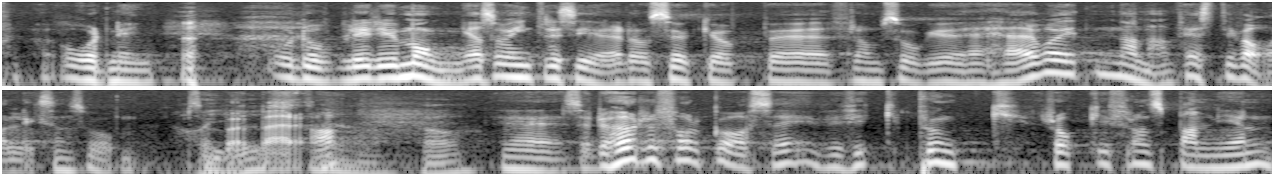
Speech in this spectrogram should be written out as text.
ordning. Och då blev det ju många som var intresserade att söka upp, eh, för de såg ju här var en annan festival liksom så, som det, Ja. Ja. Eh, Så då hörde folk av sig. Vi fick punkrock ifrån Spanien.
